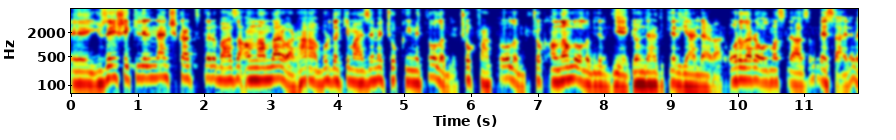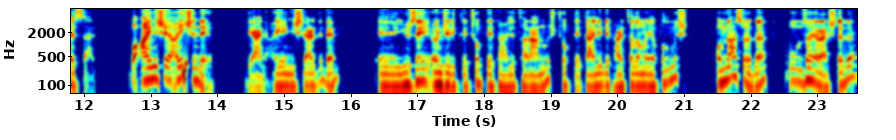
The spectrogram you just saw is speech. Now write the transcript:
Ee, yüzey şekillerinden çıkarttıkları bazı anlamlar var. Ha buradaki malzeme çok kıymetli olabilir, çok farklı olabilir, çok anlamlı olabilir diye gönderdikleri yerler var. Oralara olması lazım vesaire vesaire. Bu aynı şey ay içinde yok. Yani ay inişlerde de e, yüzey öncelikle çok detaylı taranmış, çok detaylı bir haritalama yapılmış. Ondan sonra da bu uzay araçları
